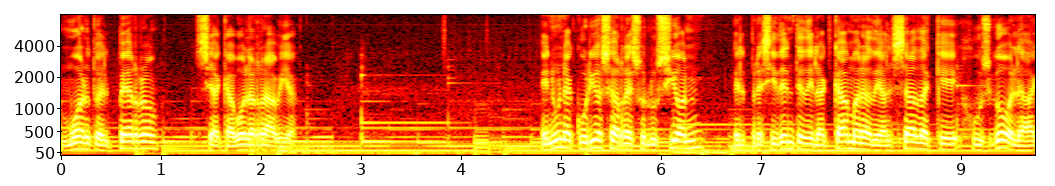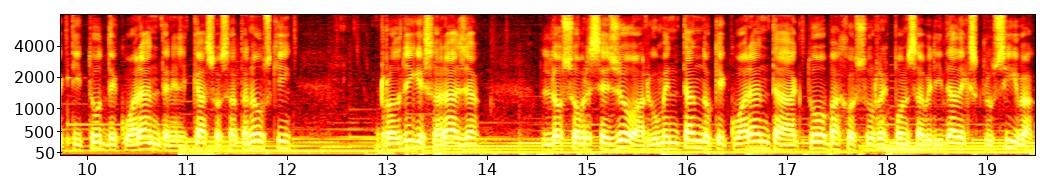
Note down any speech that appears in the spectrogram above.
Muerto el perro, se acabó la rabia. En una curiosa resolución, el presidente de la Cámara de Alzada que juzgó la actitud de 40 en el caso Satanowski, Rodríguez Araya, lo sobreselló argumentando que 40 actuó bajo su responsabilidad exclusiva,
